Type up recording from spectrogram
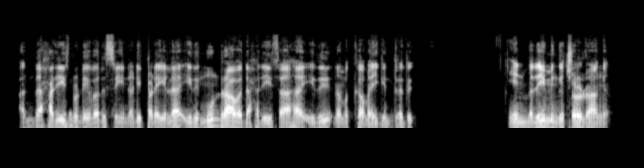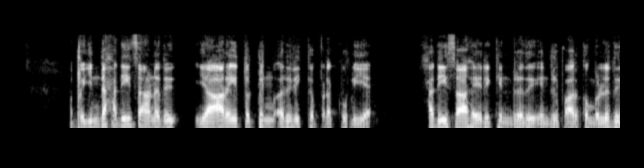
அந்த ஹதீஸினுடைய வரிசையின் அடிப்படையில இது மூன்றாவது ஹதீஸாக இது நமக்கு அமைகின்றது என்பதையும் இங்க சொல்றாங்க அப்ப இந்த ஹதீஸானது யாரை தொட்டும் அறிவிக்கப்படக்கூடிய ஹதீஸாக இருக்கின்றது என்று பார்க்கும் பொழுது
